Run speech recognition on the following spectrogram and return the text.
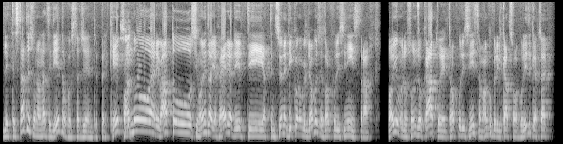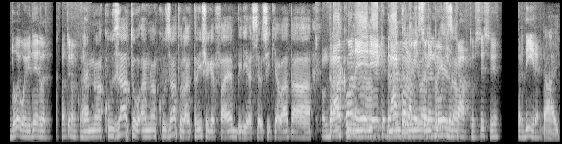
Le testate sono andate dietro questa gente perché Sì. quando è arrivato Simone Tagliaferri a dirti attenzione dicono che il gioco sia troppo di sinistra poi io me lo sono giocato e troppo di sinistra manco per il cazzo la politica cioè Dove vuoi in alcune... Hanno accusato, hanno accusato l'attrice che fa Abby di essersi chiamata Con Drachman, e, e che mentre Drachman l'ha messo nel motion capture, sì sì, per dire. Dai,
